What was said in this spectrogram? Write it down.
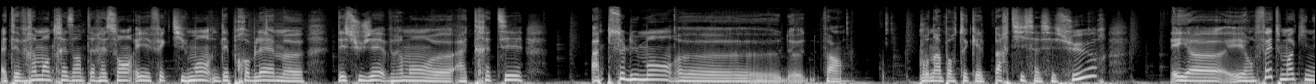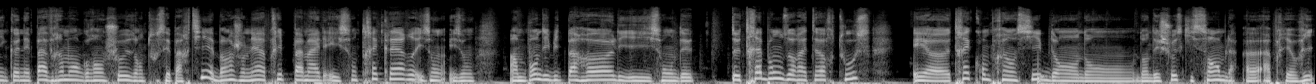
étaient vraiment très intéressants et effectivement des problèmes, des sujets vraiment à traiter absolument, enfin, pour n'importe quel parti, ça c'est sûr. Et, euh, et en fait, moi qui n'y connais pas vraiment grand chose dans tous ces partis, eh ben, j'en ai appris pas mal. Et ils sont très clairs, ils ont, ils ont un bon débit de parole, ils sont de, de très bons orateurs tous et euh, très compréhensibles dans, dans, dans des choses qui semblent euh, a priori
